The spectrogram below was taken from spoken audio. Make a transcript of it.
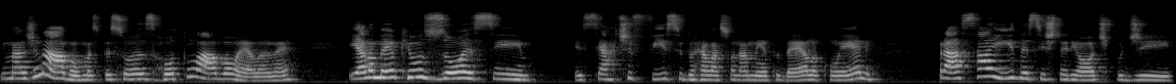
imaginavam, como as pessoas rotulavam ela, né? E ela meio que usou esse esse artifício do relacionamento dela com ele para sair desse estereótipo de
